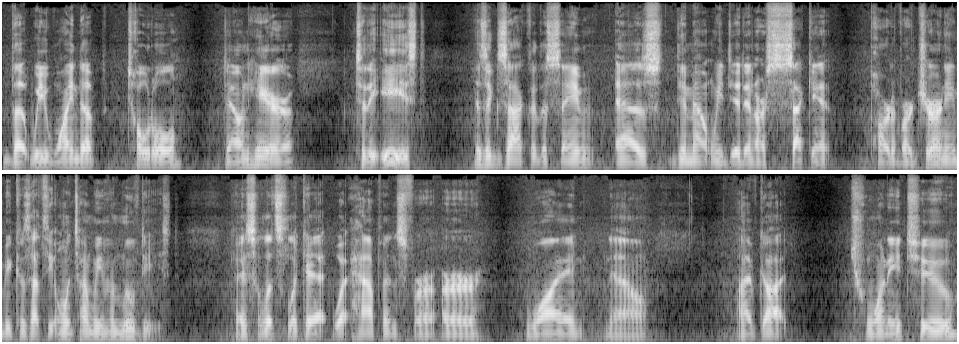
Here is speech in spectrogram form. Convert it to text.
that we wind up total down here to the east is exactly the same as the amount we did in our second part of our journey because that's the only time we even moved east. Okay, so let's look at what happens for our y now. I've got 22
